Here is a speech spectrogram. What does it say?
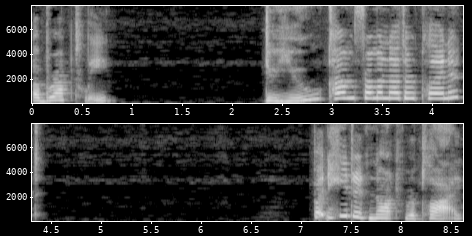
abruptly, Do you come from another planet? But he did not reply.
